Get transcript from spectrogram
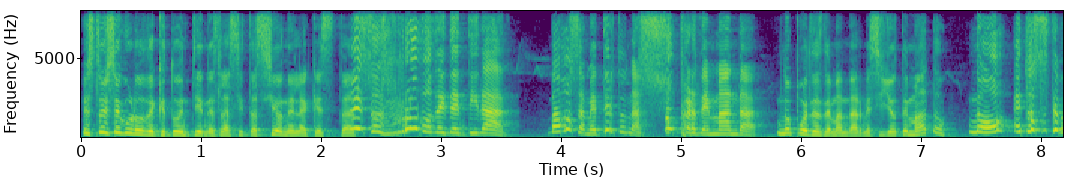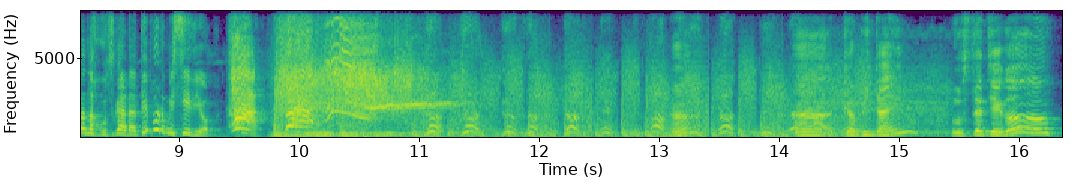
estoy seguro de que tú entiendes la situación en la que estás. ¡Eso es robo de identidad! Vamos a meterte una super demanda. No puedes demandarme si yo te mato. No, entonces te van a juzgar a ti por homicidio. ¡Ja! ¡Ja! Ah, capitán, usted llegó.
